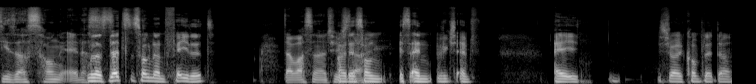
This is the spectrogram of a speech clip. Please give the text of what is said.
Dieser Song, ey, das, Und das letzte Song dann Faded. Da warst du natürlich Aber der da. Song ist ein, wirklich ein, ey, ich war komplett da.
